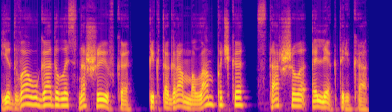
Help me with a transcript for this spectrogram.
едва угадывалась нашивка, пиктограмма-лампочка старшего электрика.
